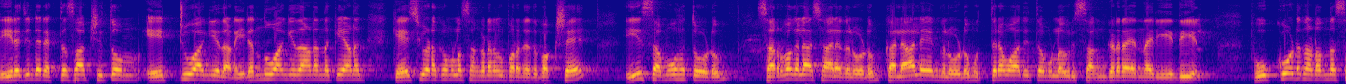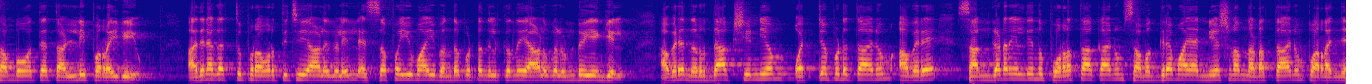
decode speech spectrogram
ധീരജിന്റെ രക്തസാക്ഷിത്വം ഏറ്റുവാങ്ങിയതാണ് ഇരന്നു വാങ്ങിയതാണെന്നൊക്കെയാണ് കെ സി അടക്കമുള്ള സംഘടനകൾ പറഞ്ഞത്. പക്ഷേ ഈ സമൂഹത്തോടും സർവകലാശാലകളോടും കലാലയങ്ങളോടും ഉത്തരവാദിത്തമുള്ള ഒരു സംഘടന എന്ന രീതിയിൽ പൂക്കോട് നടന്ന സംഭവത്തെ തള്ളിപ്പറയുകയും അതിനകത്ത് പ്രവർത്തിച്ച ആളുകളിൽ എസ് എഫ് ഐയുമായി ബന്ധപ്പെട്ട് നിൽക്കുന്ന ആളുകളുണ്ട് എങ്കിൽ അവരെ നിർദാക്ഷിണ്യം ഒറ്റപ്പെടുത്താനും അവരെ സംഘടനയിൽ നിന്ന് പുറത്താക്കാനും സമഗ്രമായ അന്വേഷണം നടത്താനും പറഞ്ഞ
